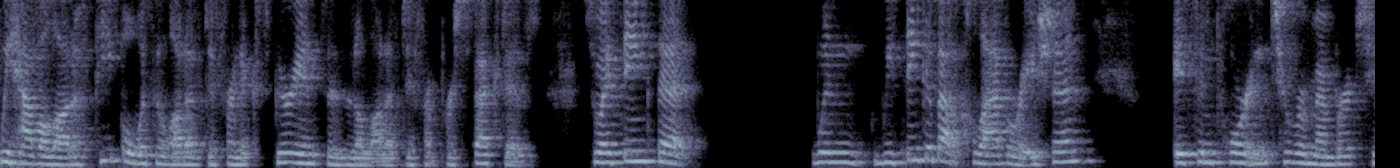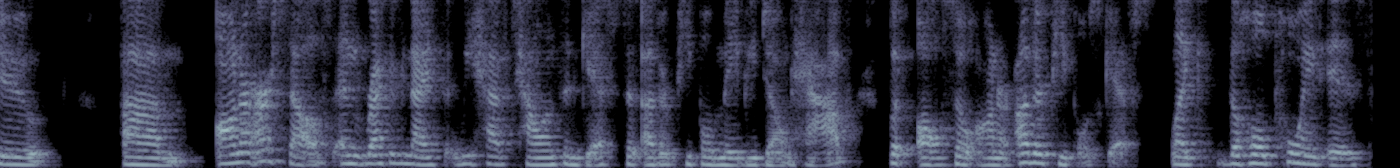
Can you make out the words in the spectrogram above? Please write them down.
we have a lot of people with a lot of different experiences and a lot of different perspectives. So I think that when we think about collaboration, it's important to remember to um, honor ourselves and recognize that we have talents and gifts that other people maybe don't have, but also honor other people's gifts. Like the whole point is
